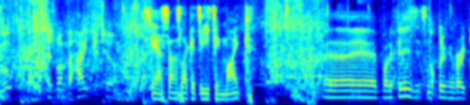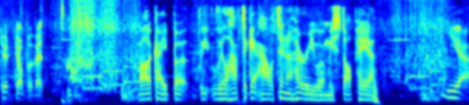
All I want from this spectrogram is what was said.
Oh, there's one behind you too. Yeah, sounds like it's eating Mike. Uh, well, if it is, it's not doing a very good job of it. Well, okay, but we, we'll have to get out in a hurry when we stop here. Yeah.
